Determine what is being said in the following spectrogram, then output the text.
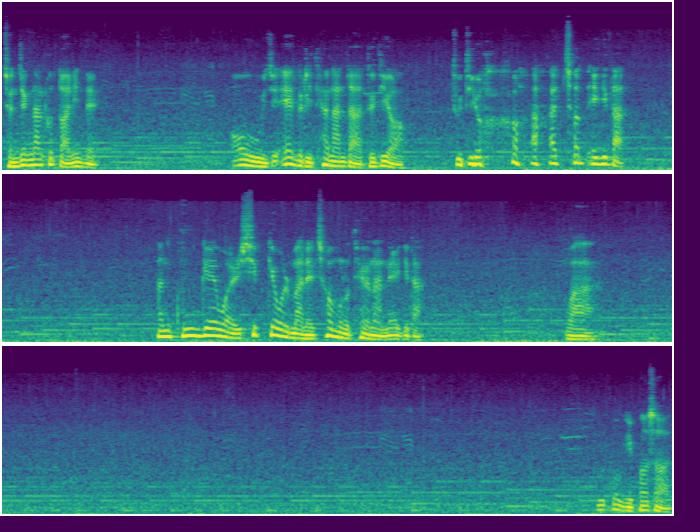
전쟁 날 것도 아닌데. 어우 이제 애들이 태어난다 드디어 드디어 첫 애기다. 한 9개월 10개월 만에 처음으로 태어난 애기다. 와. 물고기 버섯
